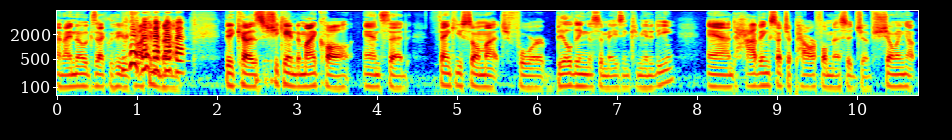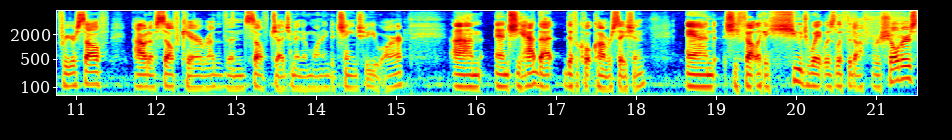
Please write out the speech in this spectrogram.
and I know exactly who you're talking about because she came to my call and said, Thank you so much for building this amazing community and having such a powerful message of showing up for yourself out of self care rather than self judgment and wanting to change who you are. Um, and she had that difficult conversation and she felt like a huge weight was lifted off of her shoulders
